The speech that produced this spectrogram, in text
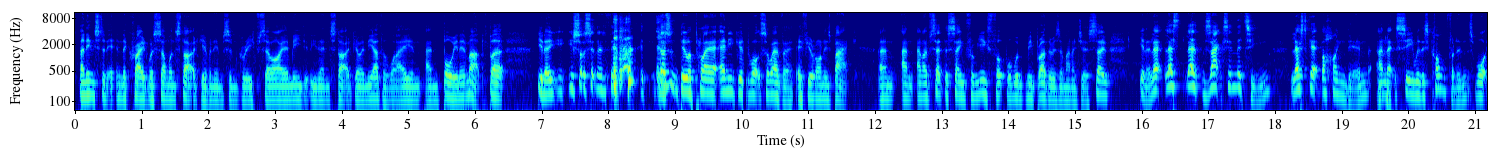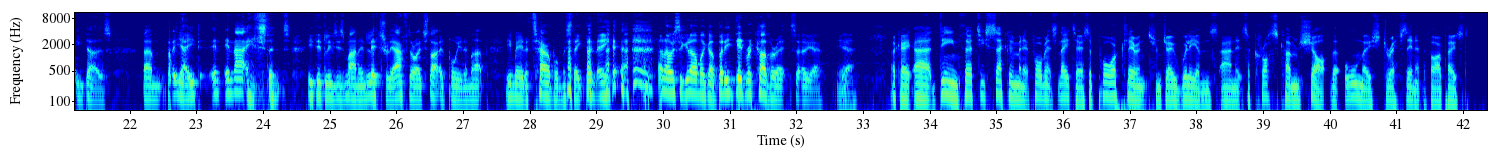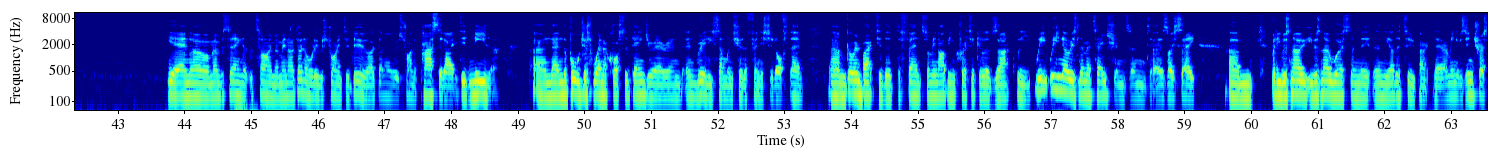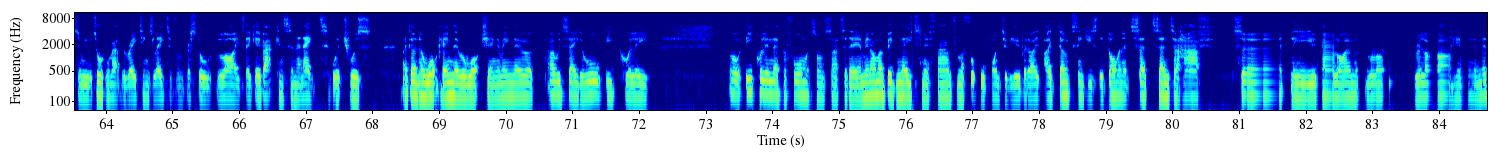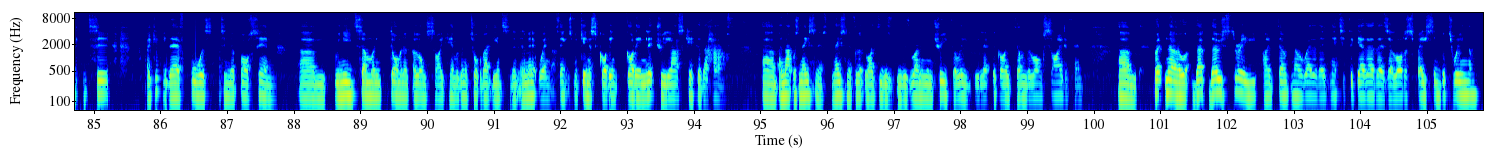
an instant in the crowd where someone started giving him some grief, so I immediately then started going the other way and, and buoying him up. But you know, you, you sort of sit there and think it doesn't do a player any good whatsoever if you're on his back. Um, and and I've said the same from youth football with my brother as a manager. So you know, let, let's let Zak's in the team. Let's get behind him and mm. let's see with his confidence what he does. Um, but yeah, he, in in that instance, he did lose his man, and literally after I'd started pulling him up, he made a terrible mistake, didn't he? and I was thinking, oh my god! But he did recover it, so yeah, yeah. yeah. Okay, uh, Dean, 32nd minute, four minutes later, it's a poor clearance from Joe Williams, and it's a cross come shot that almost drifts in at the far post. Yeah, no, I remember saying at the time, I mean, I don't know what he was trying to do. I don't know if he was trying to pass it out. It did neither. And then the ball just went across the danger area, and, and really someone should have finished it off then. Um, going back to the defence, I mean, I've been critical of Zak. We, we, we know his limitations, and uh, as I say, um, but he was no he was no worse than the than the other two back there. I mean, it was interesting. We were talking about the ratings later from Bristol Live. They gave Atkinson an eight, which was I don't know what game they were watching. I mean, they were I would say they're all equally or equal in their performance on Saturday. I mean, I'm a big Naismith fan from a football point of view, but I, I don't think he's the dominant centre half. Certainly, you can rely on, rely on him in the middle. I can be there forwards in the boss him. Um, we need someone dominant alongside him. We're going to talk about the incident in a minute when I think it was Magennis got in, got in literally last kick of the half, um, and that was Naismith. Naismith looked like he was he was running in treacle. He, he let the guy come the wrong side of him. Um, but no, that, those three, I don't know whether they've knitted together. There's a lot of space in between them.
